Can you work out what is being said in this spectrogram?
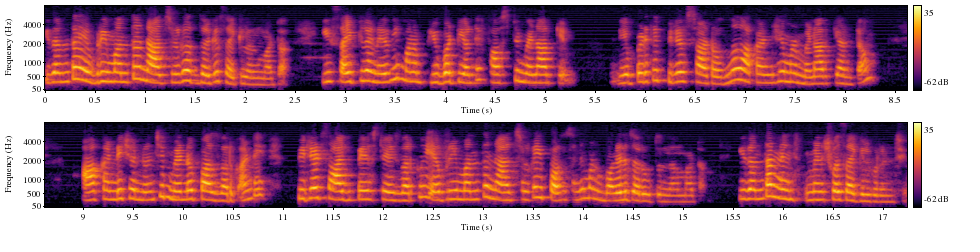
ఇదంతా ఎవ్రీ మంత్ న్యాచురల్గా జరిగే సైకిల్ అన్నమాట. ఈ సైకిల్ అనేది మనం ప్యూబర్టీ అంటే ఫస్ట్ మెనార్కే ఎప్పుడైతే పీరియడ్ స్టార్ట్ అవుతుందో అక్కడి నుంచి మనం మెనార్కే అంటాం. ఆ కండిషన్ నుంచి మెనోపాజ్ వరకు అంటే పీరియడ్స్ ఆగిపోయే స్టేజ్ వరకు ఎవ్రీ మంత్ న్యాచురల్గా ఈ ప్రాసెస్ అనేది మన బాడీలో జరుగుతుంది అనమాట ఇదంతా మెన్స్ట్రువల్ సైకిల్ గురించి.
